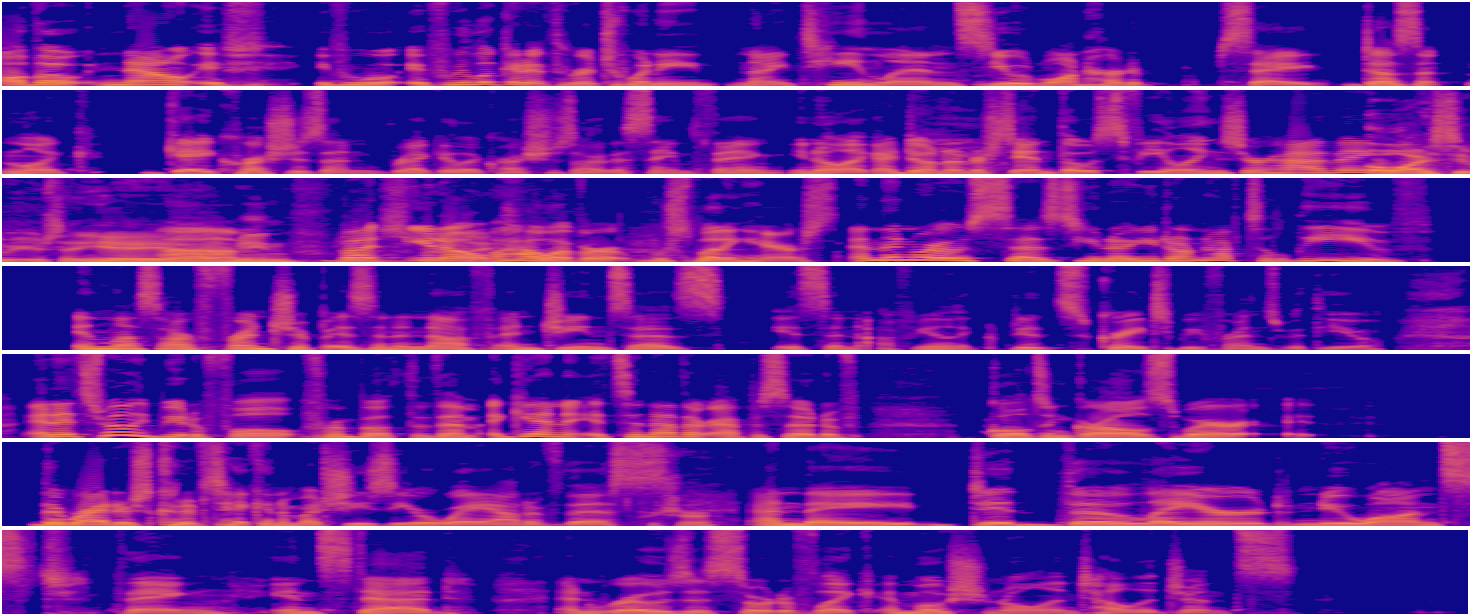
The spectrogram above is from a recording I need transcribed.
Although now, if if we if we look at it through a 2019 lens, you would want her to say doesn't like gay crushes and regular crushes are the same thing. You know, like I don't understand those feelings you're having. Oh, I see what you're saying. Yeah, yeah. I mean, Um, but you know, however, we're splitting hairs. And then Rose says, you know, you don't have to leave unless our friendship isn't enough. And Jean says, it's enough. You know, like it's great to be friends with you. And it's really beautiful from both of them. Again, it's another episode of Golden Girls where the writers could have taken a much easier way out of this. For sure. And they did the layered, nuanced thing instead. And Rose's sort of like emotional intelligence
